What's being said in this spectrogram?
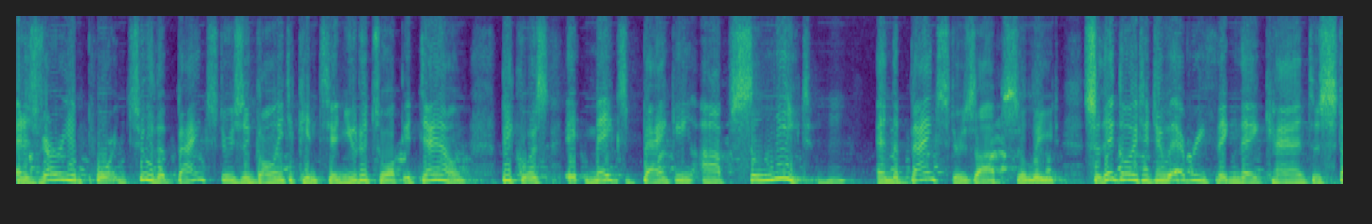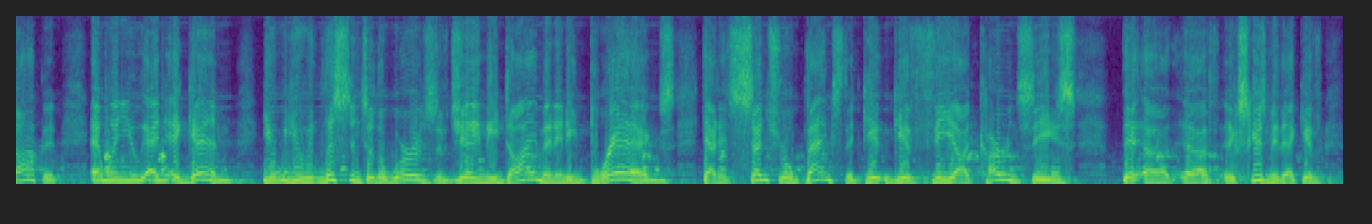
And it's very important, too. The banksters are going to continue to talk it down because it makes banking obsolete. Mm-hmm. And the bankster's obsolete. So they're going to do everything they can to stop it. And when you, and again, you, you listen to the words of Jamie Dimon and he brags that it's central banks that give, give fiat currencies, uh, uh, excuse me, that give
